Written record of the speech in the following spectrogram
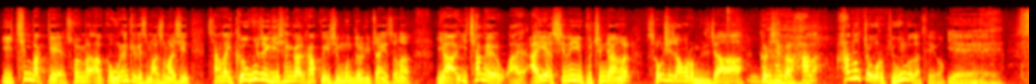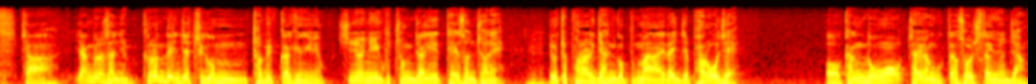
이 친박계 소위 말 아까 우랭께서 말씀하신 상당히 거구적인 생각을 갖고 계신 분들 입장에서는 야 이참에 아- 아예 신은희 구청장을 서울시장으로 밀자 그런 생각을 하, 하는 쪽으로 기운 것 같아요. 예. 자, 양 변호사님. 그런데 이제 지금 점입가경이에요. 신현희 구청장이 대선 전에 이렇게 퍼나르게 한 것뿐만 아니라 이제 바로 어제 어, 강동호 자유한국당 서울시당 위원장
